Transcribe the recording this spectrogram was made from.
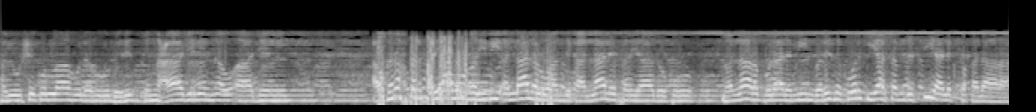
فيوشك الله له برزق عاجل او آجل او کنه خپل فریاد او غریبی الله لروان دي الله له فریاد کو نو الله رب العالمین برزق ورکی یا سمدستی الک فقلارا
